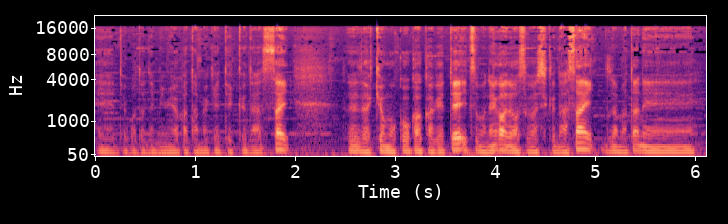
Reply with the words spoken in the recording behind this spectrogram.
えー、ということで耳を傾けてください。それでは今日も効果をかけていつも笑顔でお過ごしください。じゃあまたね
